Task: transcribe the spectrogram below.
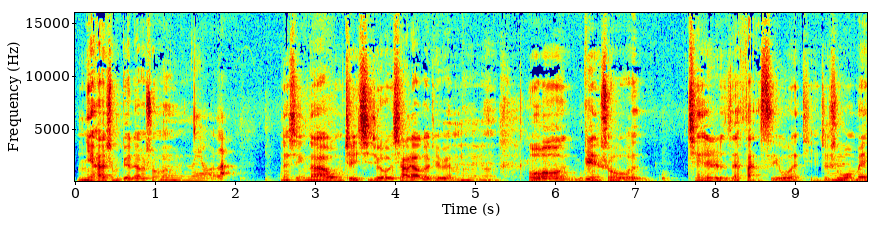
你还有什么别的要说吗？嗯，没有了。那行，那我们这一期就瞎聊到这边吧。嗯我我跟你说，我前些日子在反思一个问题，就是我们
